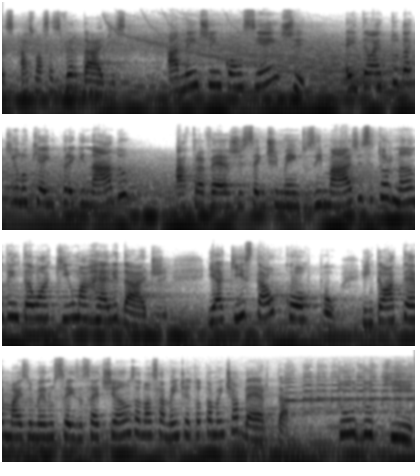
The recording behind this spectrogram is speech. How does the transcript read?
As nossas verdades. A mente inconsciente, então, é tudo aquilo que é impregnado através de sentimentos e imagens, se tornando então aqui uma realidade. E aqui está o corpo. Então, até mais ou menos 6 a 7 anos, a nossa mente é totalmente aberta. Tudo que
